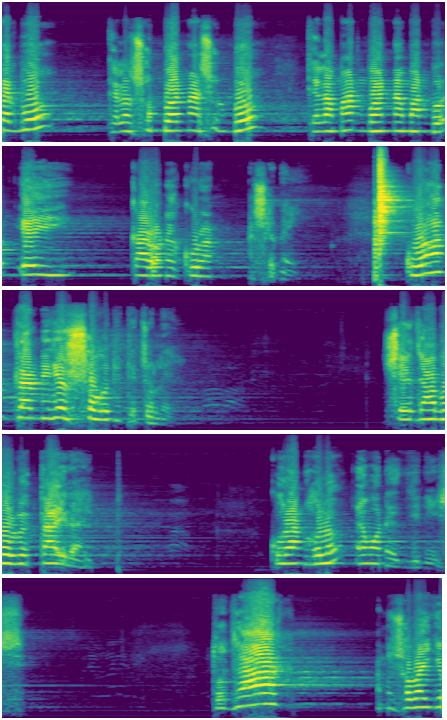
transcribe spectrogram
থাকব, খেলা শুনব আর না শুনব, খেলা মানবো আর না মানবো, এই কারণে কোরআন আসে নাই। কোরআন তার নিজস্ব গতিতে চলে। সে যা বলবে তাই রাইট কোরআন হলো এমন এক জিনিস। তো যাক, আমি সবাইকে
